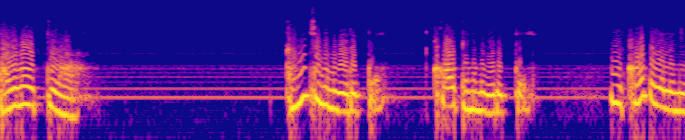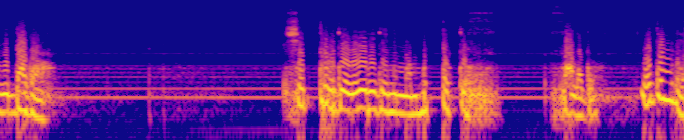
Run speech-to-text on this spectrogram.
ದೈವೋಕ್ತಿಯ ಕಂಚು ನಿಮಗೆ ಇರುತ್ತೆ. ಕೋಟೆ ನಿಮಗೆ ಇರುತ್ತೆ ಈ ಕೋಟೆಯಲ್ಲಿ ನೀವಿದ್ದಾಗ ಶತ್ರುವಿಗೆ ವೈರಿಗೆ ನಿಮ್ಮ ಮುಟ್ಟಕ್ಕೆ ಸಾಲದು. ಯಾಕೆಂದ್ರೆ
